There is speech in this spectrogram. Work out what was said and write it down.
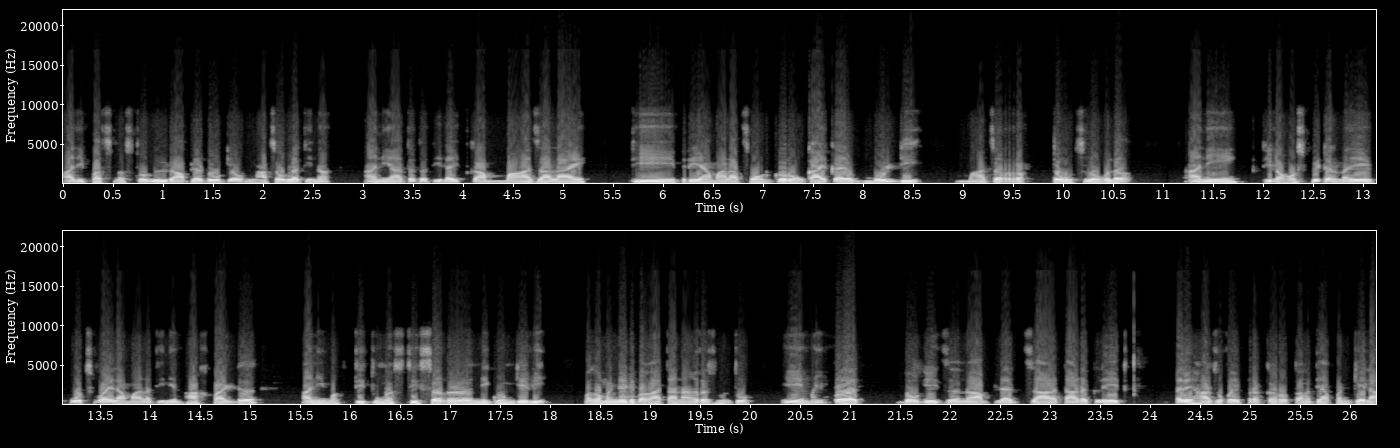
आधीपासूनच तो व्हिडिओ आपल्या डोक्यावर नाचवला तिनं. आणि आता तर तिला इतका माज आलाय ती प्रिया मला फोन करून काय काय बोलली. माझं रक्त उचलवलं. आणि तिला हॉस्पिटलमध्ये पोचवायला मला तिने भाग पाडलं. आणि मग तिथूनच ती सरळ निघून गेली. मग मंडळी बघा आता नागराज म्हणतो ए मैपत दोघे जण आपल्या जाळत अडकलेत. अरे हा जो काही प्रकार होता ना ते आपण केला.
